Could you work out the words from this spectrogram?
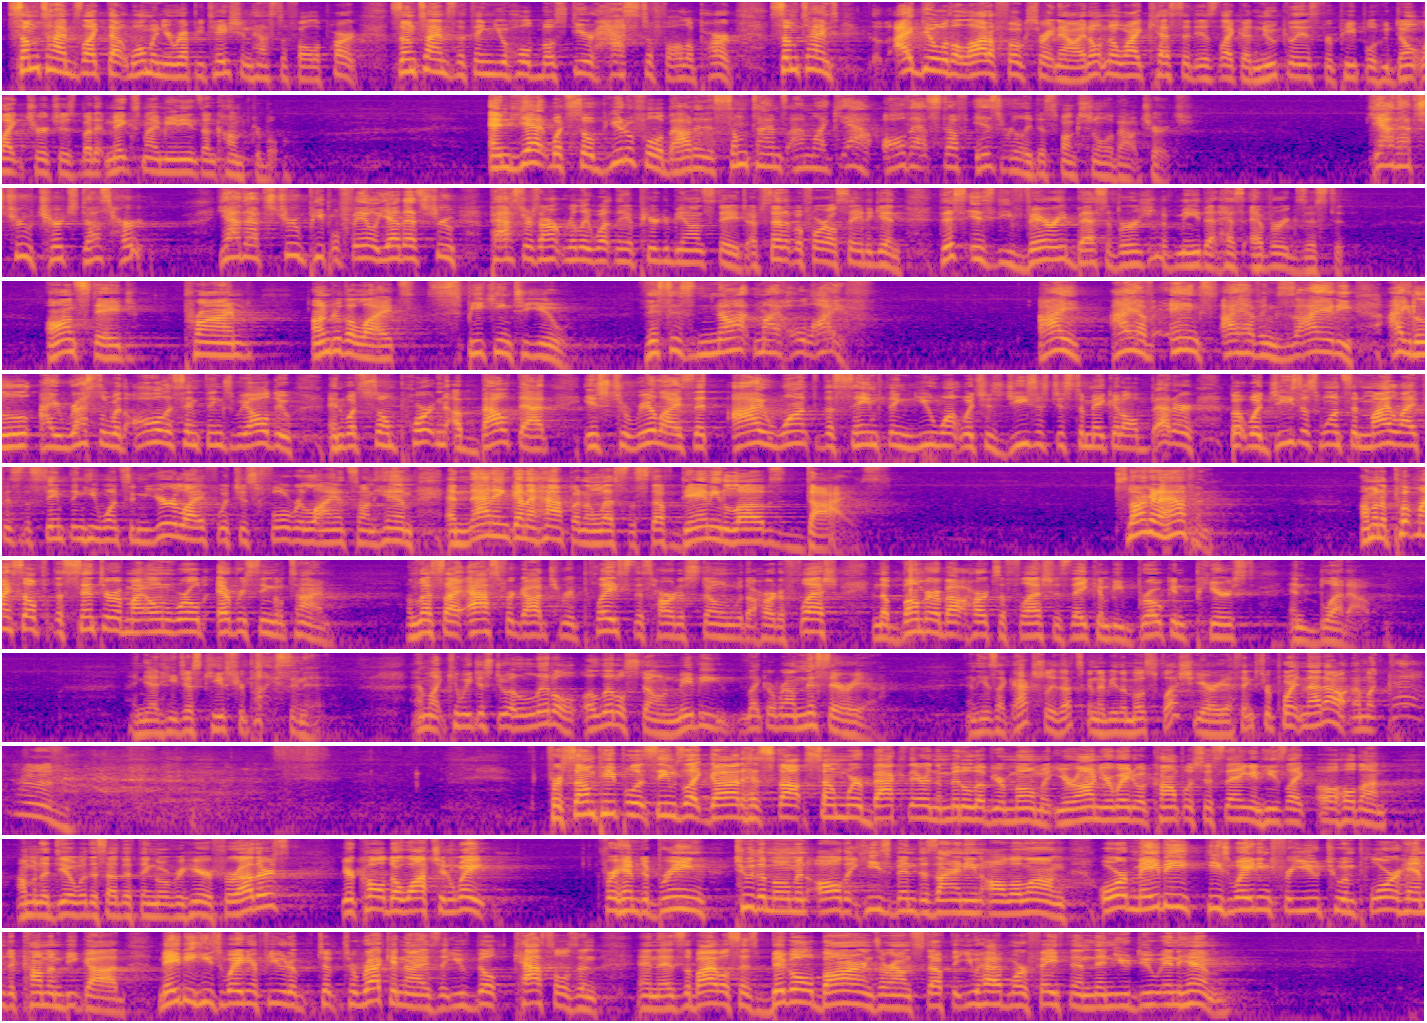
Sometimes, like that woman, your reputation has to fall apart. Sometimes the thing you hold most dear has to fall apart. Sometimes, I deal with a lot of folks right now. I don't know why Kesed is like a nucleus for people who don't like churches, but it makes my meetings uncomfortable. And yet, what's so beautiful about it is sometimes I'm like, yeah, all that stuff is really dysfunctional about church. Yeah, that's true. Church does hurt. Yeah, that's true. People fail. Yeah, that's true. Pastors aren't really what they appear to be on stage. I've said it before, I'll say it again. This is the very best version of me that has ever existed. On stage, primed, under the lights, speaking to you. This is not my whole life. I, I have angst, I have anxiety, I, I wrestle with all the same things we all do. And what's so important about that is to realize that I want the same thing you want, which is Jesus just to make it all better. But what Jesus wants in my life is the same thing he wants in your life, which is full reliance on him. And that ain't gonna happen unless the stuff Danny loves dies. It's not gonna happen. I'm gonna put myself at the center of my own world every single time unless I ask for God to replace this heart of stone with a heart of flesh. And the bummer about hearts of flesh is they can be broken, pierced, and bled out. And yet he just keeps replacing it. I'm like, can we just do a little, a little stone, maybe like around this area? And he's like, actually, that's going to be the most fleshy area. Thanks for pointing that out. And I'm like. For some people, it seems like God has stopped somewhere back there in the middle of your moment. You're on your way to accomplish this thing, and He's like, oh, hold on. I'm going to deal with this other thing over here. For others, you're called to watch and wait for him to bring to the moment all that he's been designing all along. Or maybe he's waiting for you to implore him to come and be God. Maybe he's waiting for you to, to, to, recognize that you've built castles and, and, as the Bible says, big old barns around stuff that you have more faith in than you do in him.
